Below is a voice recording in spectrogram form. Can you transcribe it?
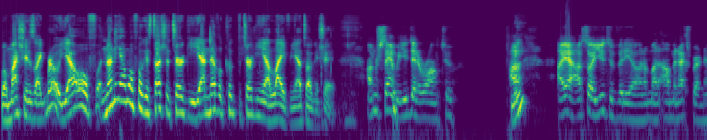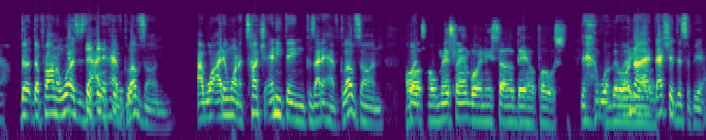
But my shit is like, bro, y'all all none of y'all motherfuckers touch a turkey. Y'all never cooked a turkey in your life, and y'all talking shit. I'm just saying, but you did it wrong too. Me? I, I, yeah, I saw a YouTube video and I'm an, I'm an expert now. The the problem was is that I didn't have gloves on. I wa- I didn't want to touch anything because I didn't have gloves on. oh Also, Miss Fanboy needs to update her post. well, well, no, that, that shit disappeared.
